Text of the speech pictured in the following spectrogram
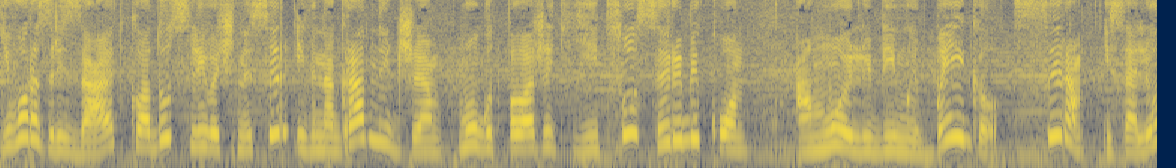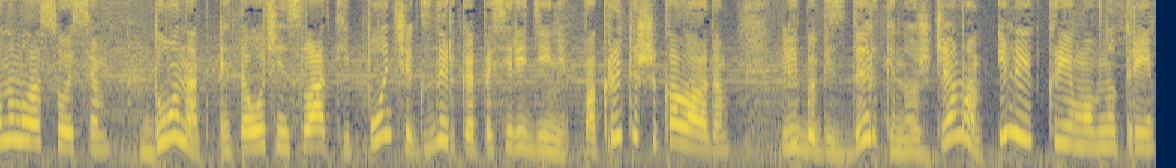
Его разрезают, кладут сливочный сыр и виноградный джем. Могут положить яйцо, сыр и бекон. А мой любимый бейгл с сыром и соленым лососем. Донат – это очень сладкий пончик с дыркой посередине, покрытый шоколадом. Либо без дырки, но с джемом или кремом внутри.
